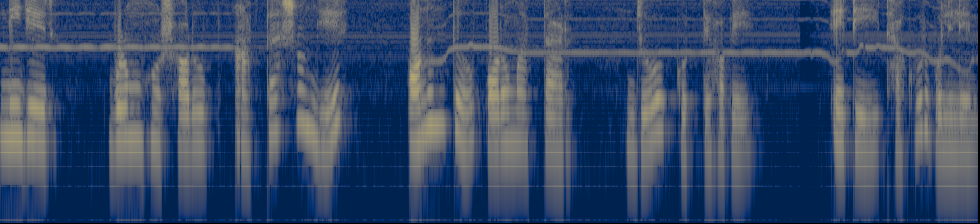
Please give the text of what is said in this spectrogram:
নিজের ব্রহ্মস্বরূপ আত্মার সঙ্গে অনন্ত পরমাত্মার যোগ করতে হবে। এটি ঠাকুর বলিলেন।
